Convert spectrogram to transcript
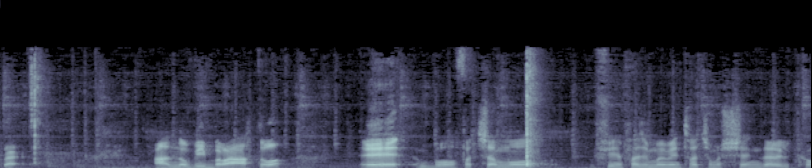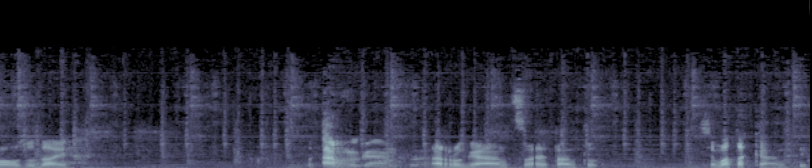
Beh, hanno vibrato. E, boh, facciamo... Fine fase di movimento facciamo scendere il coso, dai. Facciamo- Arroganza. Arroganza, è tanto... Siamo attaccanti.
